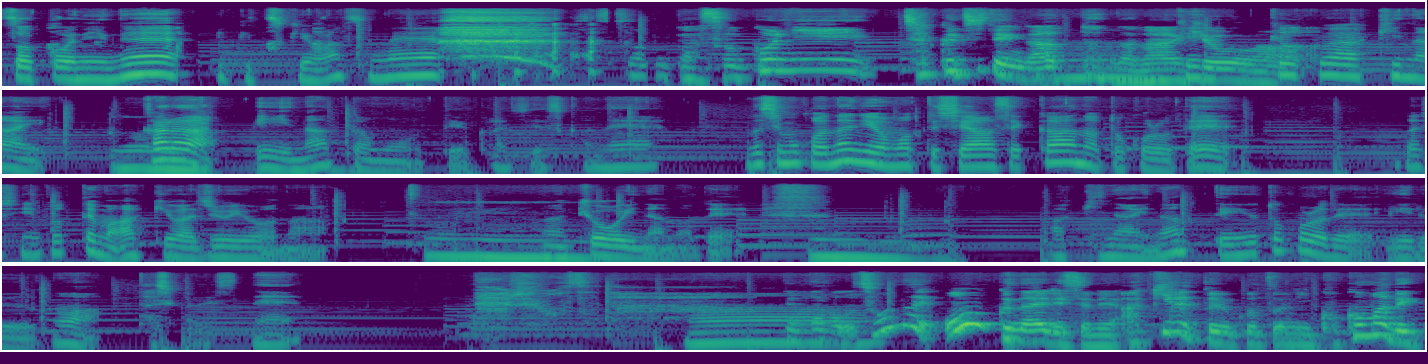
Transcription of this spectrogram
そこにね行き着きますね。そうか、そこに着地点があったんだな、うん今日は。結局飽きないうん。からいいなと思うっていう感じですかね。私もこう何をもって幸せかのところで私にとっても秋は重要な、うん。うん脅威なので。うん飽きないなっていうところでいるのは確かですね。なるほどな。でも多分そんなに多くないですよね。飽きるということにここまで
